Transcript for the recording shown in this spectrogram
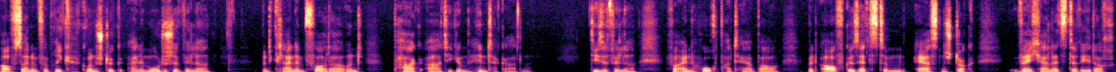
auf seinem Fabrikgrundstück eine modische Villa mit kleinem Vorder- und parkartigem Hintergarten. Diese Villa war ein Hochparterrebau mit aufgesetztem ersten Stock, welcher letztere jedoch,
